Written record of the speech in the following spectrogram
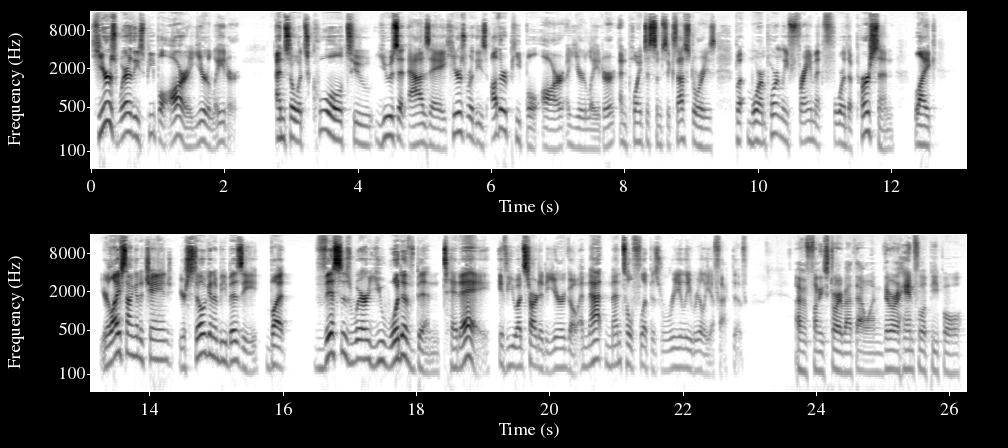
here's where these people are a year later. And so it's cool to use it as a here's where these other people are a year later and point to some success stories, but more importantly, frame it for the person like your life's not going to change. You're still going to be busy, but this is where you would have been today if you had started a year ago. And that mental flip is really, really effective. I have a funny story about that one. There were a handful of people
